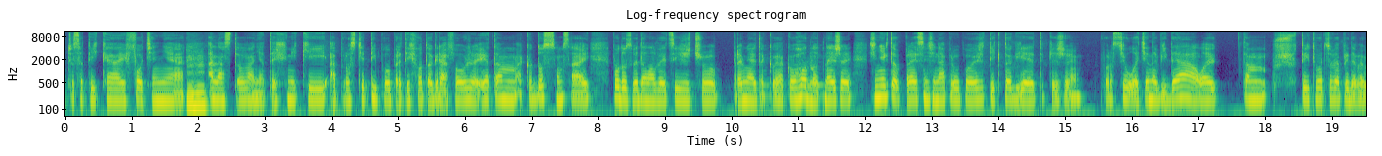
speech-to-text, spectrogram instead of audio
čo sa týka aj fotenia mm-hmm. a nastavovania techniky a proste typov pre tých fotografov, že ja tam ako dosť som sa aj podozvedala veci, že čo pre mňa je také ako hodnotné, že, že niekto presne, že naprvu povie, že TikTok je také, že proste uletené videá, ale tam už tí tvorcovia pridávajú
